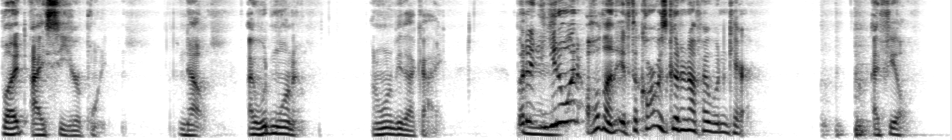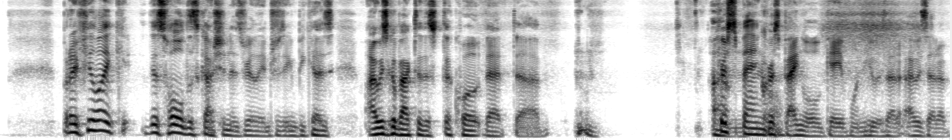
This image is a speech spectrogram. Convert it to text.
but I see your point. No, I wouldn't want to. I don't want to be that guy. But it, you know what? Hold on. If the car was good enough, I wouldn't care. I feel. But I feel like this whole discussion is really interesting because I always go back to this the quote that uh, Chris Bangle. Chris Bangle gave when he was at a, I was at a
